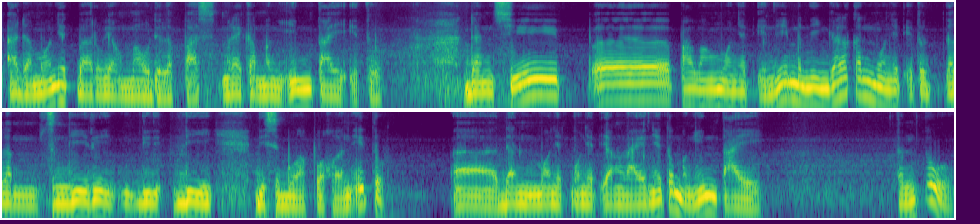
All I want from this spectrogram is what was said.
ada monyet baru yang mau dilepas. Mereka mengintai itu. Dan si uh, pawang monyet ini meninggalkan monyet itu dalam sendiri di di, di sebuah pohon itu uh, dan monyet-monyet yang lainnya itu mengintai tentu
